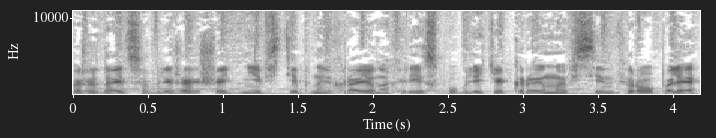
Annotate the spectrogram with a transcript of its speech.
ожидается в ближайшие дни в степных районах Республики Крым и в Симферополе.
